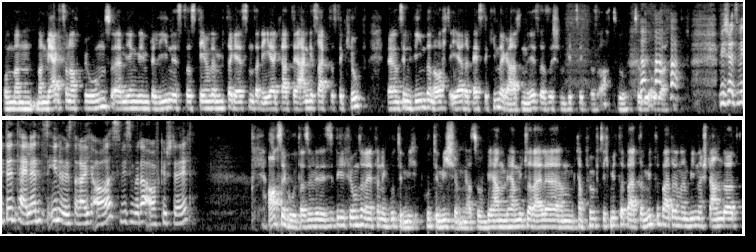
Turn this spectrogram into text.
Und man, man merkt es dann auch bei uns, ähm, irgendwie in Berlin ist das Thema beim Mittagessen dann eher gerade der angesagteste Club, während es in Wien dann oft eher der beste Kindergarten ist. Also ist schon witzig, das auch zu, zu beobachten. Wie schaut es mit den Talents in Österreich aus? Wie sind wir da aufgestellt? Auch sehr gut. Also das ist wirklich für uns eine, eine gute, gute Mischung. Also wir haben, wir haben mittlerweile ähm, knapp 50 Mitarbeiter und Mitarbeiterinnen am Wiener Standort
